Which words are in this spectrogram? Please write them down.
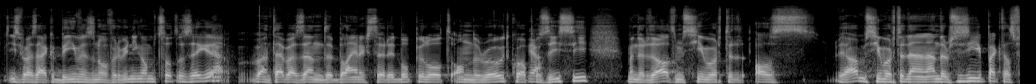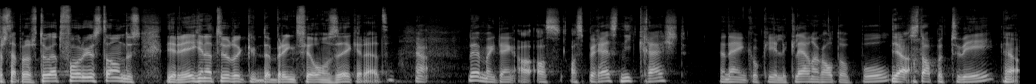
heeft, was eigenlijk het begin van zijn overwinning, om het zo te zeggen. Ja. Want hij was dan de belangrijkste Red Bull-piloot on the road qua positie. Maar inderdaad, misschien wordt er als ja, misschien wordt er dan een andere beslissing gepakt als Verstappen er toch had voorgestaan. Dus die regen natuurlijk, dat brengt veel onzekerheid. Ja. Nee, maar ik denk, als, als Perez niet crasht, dan denk ik, oké, Leclerc nog altijd op pole, ja. stappen twee. Ja.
